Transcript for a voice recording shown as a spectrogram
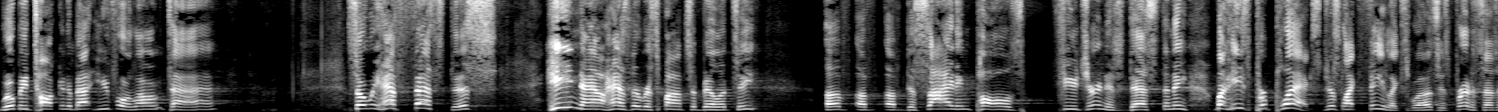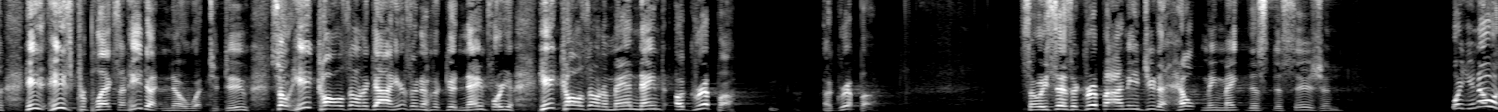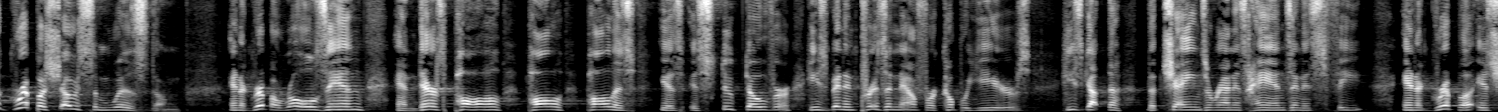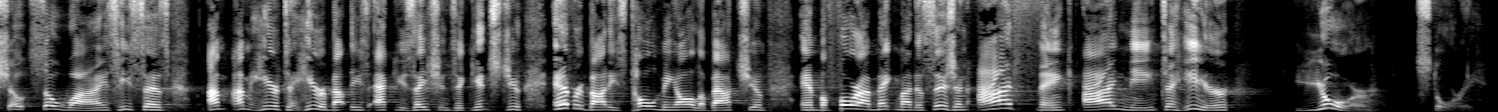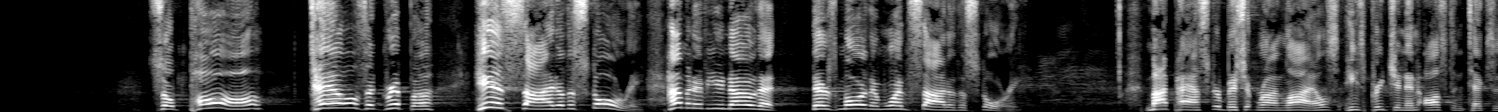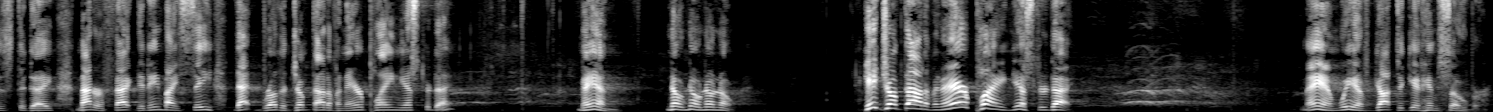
We'll be talking about you for a long time. So we have Festus. He now has the responsibility of, of, of deciding Paul's future and his destiny, but he's perplexed, just like Felix was, his predecessor. He, he's perplexed and he doesn't know what to do. So he calls on a guy, here's another good name for you. He calls on a man named Agrippa. Agrippa. So he says, Agrippa, I need you to help me make this decision. Well, you know, Agrippa shows some wisdom. and Agrippa rolls in, and there's Paul. Paul, Paul is, is, is stooped over. He's been in prison now for a couple years. He's got the, the chains around his hands and his feet. And Agrippa is so, so wise. He says, I'm, I'm here to hear about these accusations against you. Everybody's told me all about you. And before I make my decision, I think I need to hear your story. So Paul tells Agrippa his side of the story. How many of you know that there's more than one side of the story? My pastor, Bishop Ron Lyles, he's preaching in Austin, Texas today. Matter of fact, did anybody see that brother jumped out of an airplane yesterday? Man, no, no, no, no. He jumped out of an airplane yesterday. Man, we have got to get him sober.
